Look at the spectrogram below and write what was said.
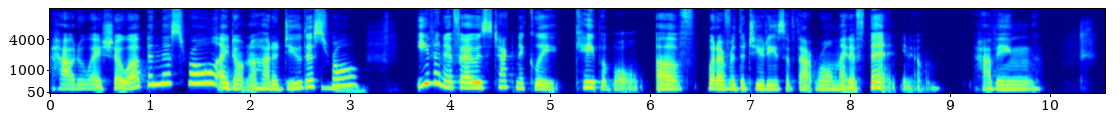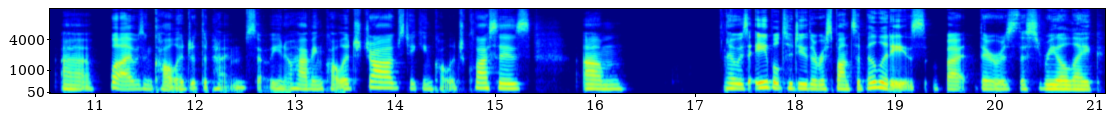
how do I show up in this role? I don't know how to do this role. Mm. Even if I was technically capable of whatever the duties of that role might have been, you know, having uh well, I was in college at the time. So, you know, having college jobs, taking college classes, um I was able to do the responsibilities, but there was this real like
